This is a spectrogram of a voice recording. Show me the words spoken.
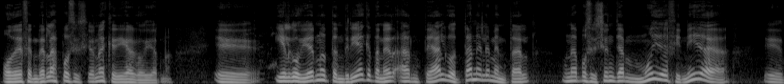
o defender las posiciones que diga el gobierno. Eh, y el gobierno tendría que tener ante algo tan elemental una posición ya muy definida, eh,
